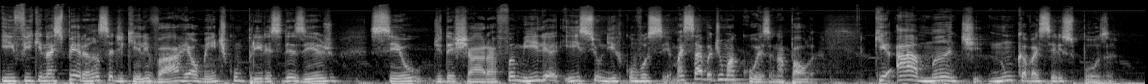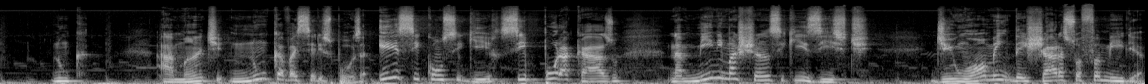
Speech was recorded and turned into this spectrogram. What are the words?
E fique na esperança de que ele vá realmente cumprir esse desejo seu de deixar a família e se unir com você. Mas saiba de uma coisa, Ana Paula, que a amante nunca vai ser esposa. Nunca. A amante nunca vai ser esposa. E se conseguir, se por acaso, na mínima chance que existe de um homem deixar a sua família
